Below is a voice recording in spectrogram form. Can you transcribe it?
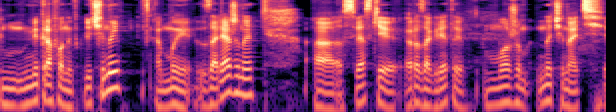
М, Микрофоны включены, мы заряжены, а связки разогреты, можем начинать.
